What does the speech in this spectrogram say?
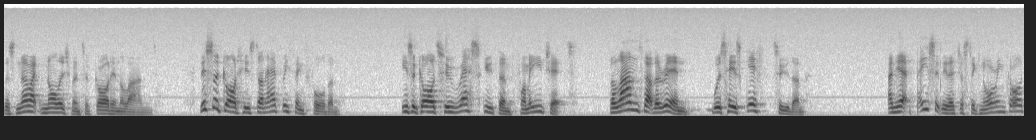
There's no acknowledgement of God in the land. This is a God who's done everything for them. He's a God who rescued them from Egypt. The land that they're in was his gift to them. And yet, basically, they're just ignoring God.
